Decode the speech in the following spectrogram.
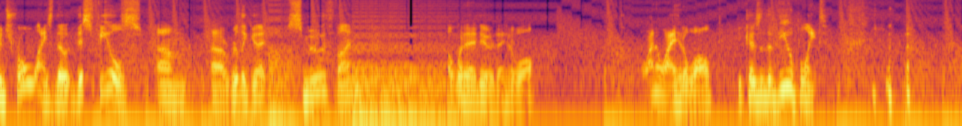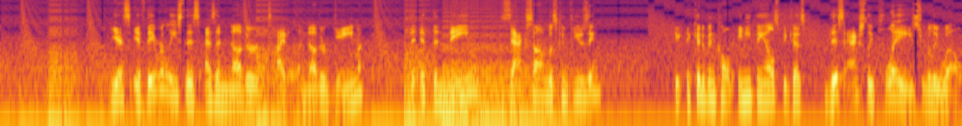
Control-wise, though, this feels um, uh, really good. Smooth, fun. Oh, what did I do? Did I hit a wall? Oh, I know why I hit a wall. Because of the viewpoint. yes, if they release this as another title, another game, if the name Zaxxon was confusing, it, it, could have been called anything else because this actually plays really well.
